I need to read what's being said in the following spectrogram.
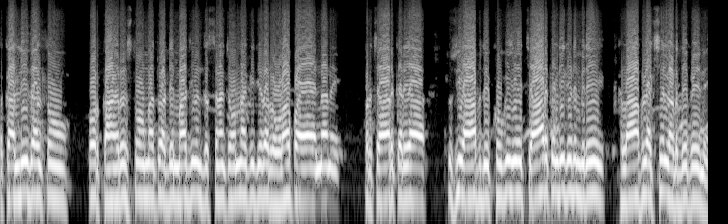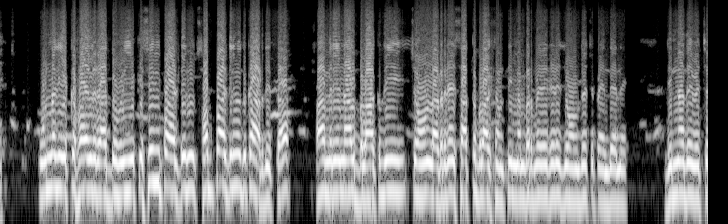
ਅਕਾਲੀ ਦਲ ਤੋਂ ਔਰ ਕਾਂਗਰਸ ਤੋਂ ਮੈਂ ਤੁਹਾਡੇ ਮਾਧਿਅਮ ਦੱਸਣਾ ਚਾਹੁੰਦਾ ਕਿ ਜਿਹੜਾ ਰੌਲਾ ਪਾਇਆ ਇਹਨਾਂ ਨੇ, ਪ੍ਰਚਾਰ ਕਰਿਆ, ਤੁਸੀਂ ਆਪ ਦੇਖੋਗੇ ਜੇ ਚਾਰ ਕੈਂਡੀਡੇਟ ਮੇਰੇ ਖਿਲਾਫ ਇਲੈਕਸ਼ਨ ਲੜਦੇ ਪਏ ਨੇ। ਉਹਨਾਂ ਦੀ ਇੱਕ ਫਾਈਲ ਰੱਦ ਹੋਈ ਹੈ, ਕਿਸੇ ਵੀ ਪਾਰਟੀ ਨੂੰ, ਸਭ ਪਾਰਟੀ ਨੂੰ ਅਧਿਕਾਰ ਦਿੱਤਾ। ਆ ਮੇਰੇ ਨਾਲ ਬਲਾਕ ਦੀ ਚੋਣ ਲੜ ਰਹੇ ਸੱਤ ਬਲਾਕ ਸੰਮਤੀ ਮੈਂਬਰ ਮੇਰੇ ਜਿਹੜੇ ਜ਼ੋਨ ਦੇ ਵਿੱਚ ਪੈਂਦੇ ਨੇ, ਜਿਨ੍ਹਾਂ ਦੇ ਵਿੱਚ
